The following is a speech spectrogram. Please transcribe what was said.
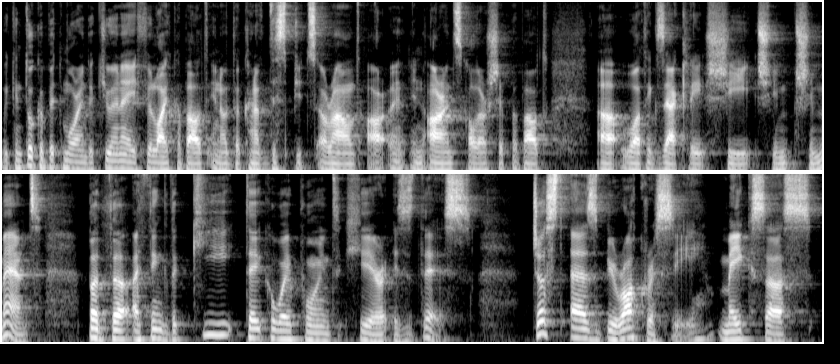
we can talk a bit more in the Q&A if you like about you know, the kind of disputes around in Arendt scholarship about uh, what exactly she, she, she meant. But the, I think the key takeaway point here is this. Just as bureaucracy makes us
